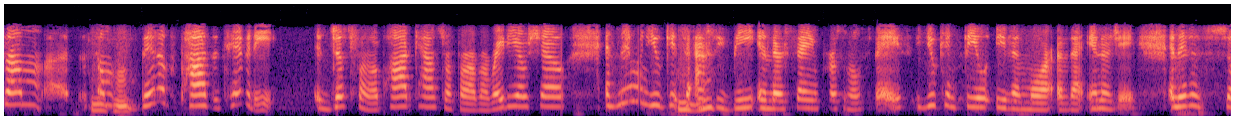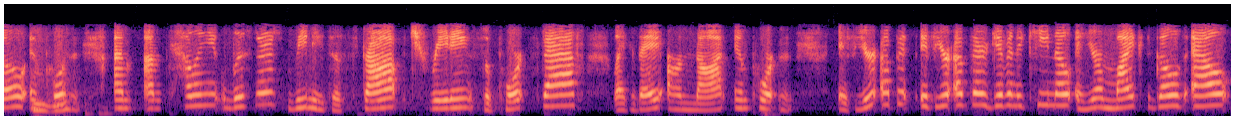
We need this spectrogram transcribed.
some uh, some Mhm. bit of positivity just from a podcast or from a radio show and then when you get to Mhm. actually be in their same personal space you can feel even more of that energy and it is so Mhm. important i'm i'm telling you listeners we need to stop treating support staff like they are not important if you're up at, if you're up there giving a keynote and your mic goes out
